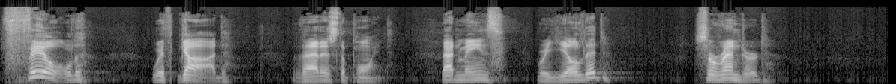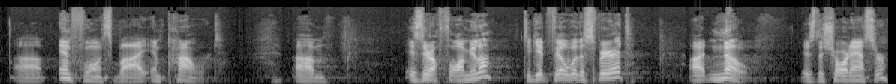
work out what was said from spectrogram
filled with God, that is the point. That means we're yielded, surrendered, uh, influenced by, empowered. Um, is there a formula to get filled with the Spirit? Uh, no, is the short answer.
